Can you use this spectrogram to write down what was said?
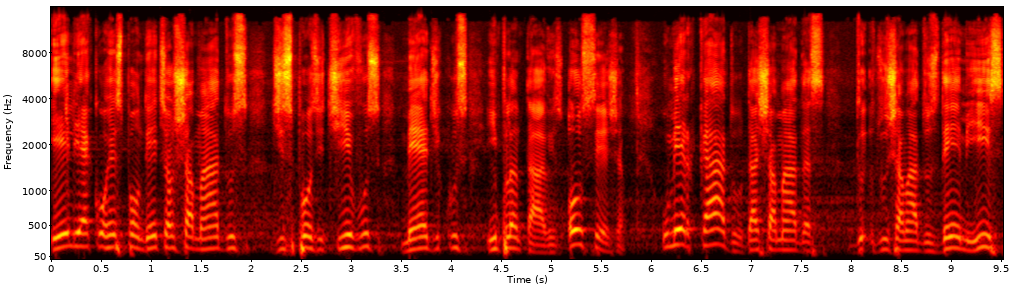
ele é correspondente aos chamados dispositivos médicos implantáveis. Ou seja, o mercado das chamadas dos chamados DMIs,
